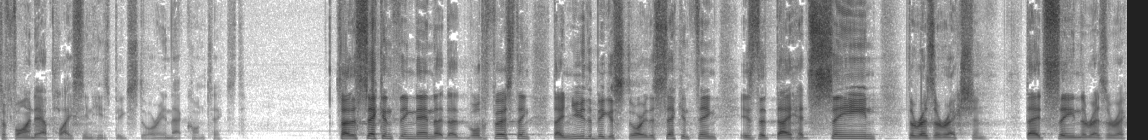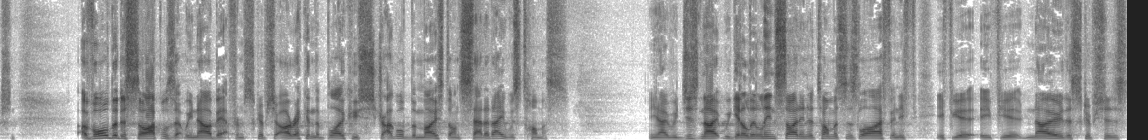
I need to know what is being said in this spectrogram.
to find our place in his big story in that context. So, the second thing then, that, that, well, the first thing, they knew the biggest story. The second thing is that they had seen the resurrection. They had seen the resurrection. Of all the disciples that we know about from Scripture, I reckon the bloke who struggled the most on Saturday was Thomas. You know, we just know, we get a little insight into Thomas's life, and if, if, you, if you know the scriptures,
